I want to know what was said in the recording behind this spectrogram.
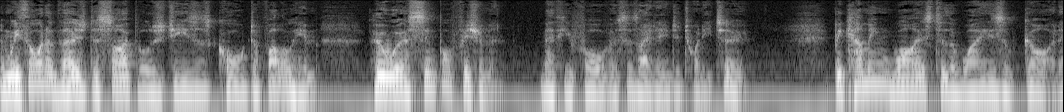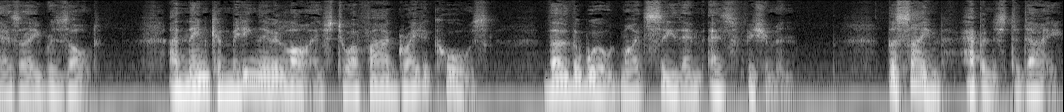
And we thought of those disciples Jesus called to follow him, who were simple fishermen, Matthew 4 verses 18 to 22, becoming wise to the ways of God as a result, and then committing their lives to a far greater cause, though the world might see them as fishermen. The same happens today.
